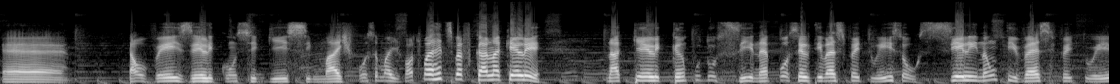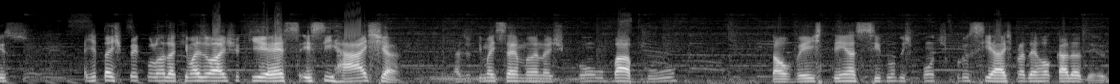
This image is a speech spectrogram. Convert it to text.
é, talvez ele conseguisse mais força, mais votos, mas a gente vai ficar naquele naquele campo do si, né? Pô, se ele tivesse feito isso, ou se ele não tivesse feito isso. A gente tá especulando aqui, mas eu acho que esse racha nas últimas semanas com o Babu talvez tenha sido um dos pontos cruciais para a derrocada dele.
